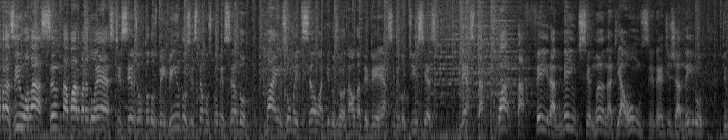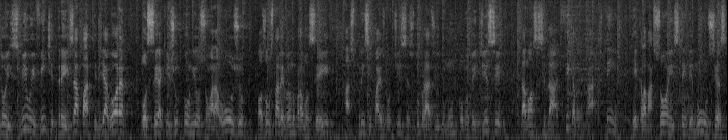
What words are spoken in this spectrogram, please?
Olá Brasil, olá Santa Bárbara do Oeste, sejam todos bem-vindos. Estamos começando mais uma edição aqui do Jornal da TV SB Notícias. Nesta quarta-feira, meio de semana, dia 11 né, de janeiro de 2023. A partir de agora, você aqui junto com o Nilson Araújo, nós vamos estar levando para você aí as principais notícias do Brasil e do mundo, como eu bem disse, da nossa cidade. Fique à vontade, tem reclamações, tem denúncias,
